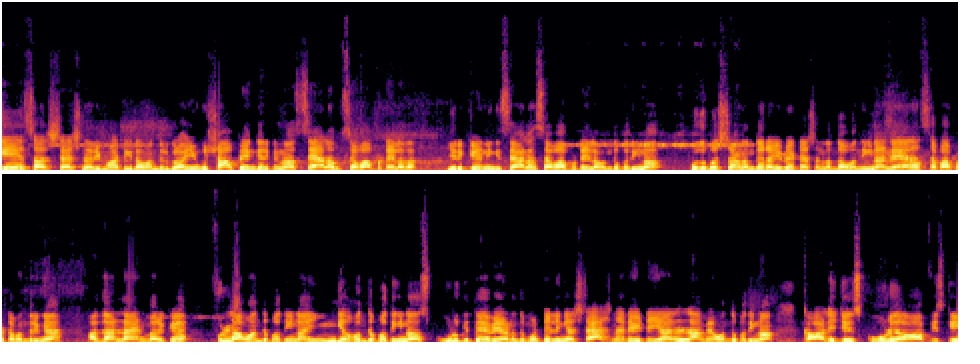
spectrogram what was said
கேஎஸ்ஆர் ஸ்டேஷனரி மாட்டுக்கு தான் வந்திருக்கிறோம். இவங்க ஷாப் எங்கே இருக்குன்னா சேலம் செவ்வாப்பட்டையில் தான் இருக்குது நீங்கள் சேலம் செவ்வாப்பட்டையில் வந்து பார்த்தீங்கன்னா புது பஸ் ஸ்டாண்ட்லேருந்து ரயில்வே ஸ்டேஷன்லேருந்து வந்தீங்கன்னா நேராக செவ்வாப்பட்டை வந்துருங்க. அதுதான் லேண்ட்மார்க்கு ஃபுல்லாக வந்து பார்த்தீங்கன்னா இங்கே வந்து பார்த்தீங்கன்னா ஸ்கூலுக்கு தேவையானது மட்டும் இல்லைங்க. ஸ்டேஷனரி ஐட்டம் எல்லாமே வந்து பார்த்தீங்கன்னா காலேஜ் ஸ்கூலு ஆஃபீஸ்க்கு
